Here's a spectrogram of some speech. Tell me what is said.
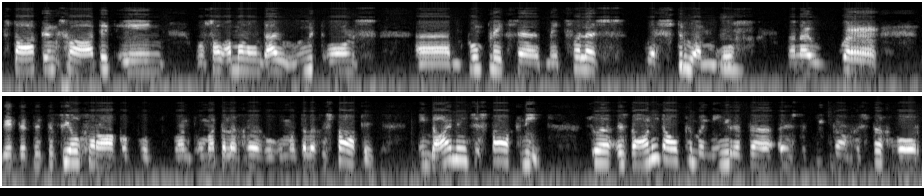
stakings gehad het en ons sal almal onthou hoe ons ehm um, komplekse met vullis oorstroom mm. of dan nou oor weet dit het te veel geraak op op want omdat hulle ge, omdat hulle gestaak het en daai mense staak nie so is daar nie dalk 'n manier dat 'n instituut kan gestig word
